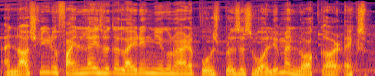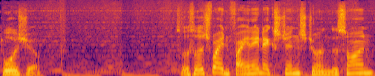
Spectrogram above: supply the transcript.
And lastly, to finalize with the lighting, we are going to add a post-process volume and lock our exposure. So search for infinite extents, turn this on.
